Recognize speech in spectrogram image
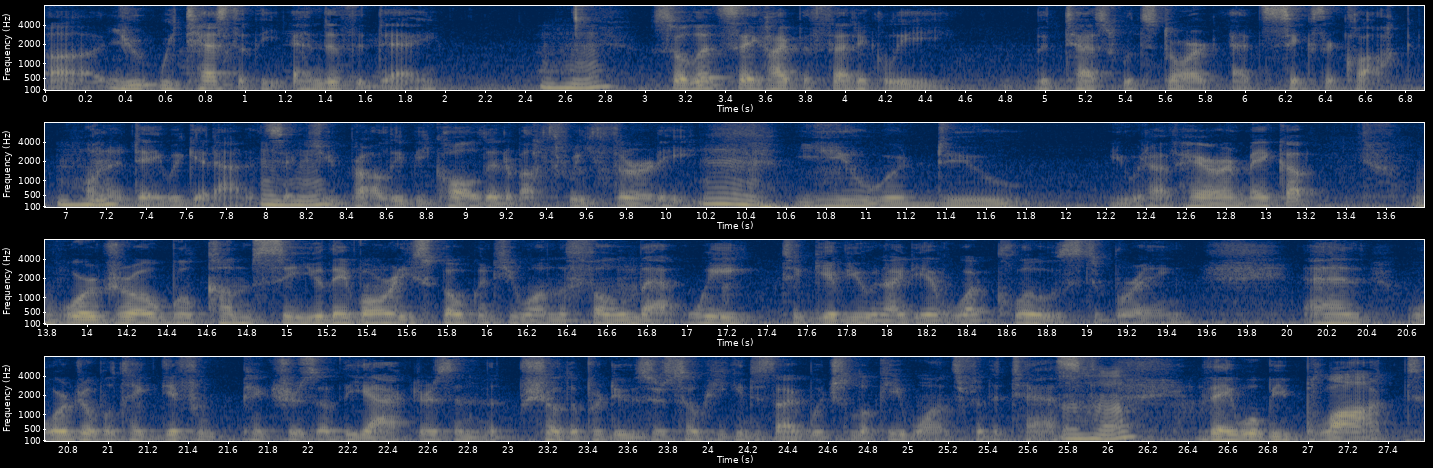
Uh, you we test at the end of the day. Mm-hmm. So let's say hypothetically, the test would start at six o'clock Mm-hmm. on a day we get out at six. You'd probably be called in about three thirty. Mm. You would do. You would have hair and makeup. Wardrobe will come see you. They've already spoken to you on the phone that week to give you an idea of what clothes to bring. And wardrobe will take different pictures of the actors and the, show the producer so he can decide which look he wants for the test. Uh-huh. They will be blocked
